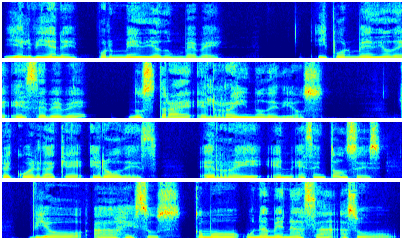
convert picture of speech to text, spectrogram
Y Él viene por medio de un bebé y por medio de ese bebé nos trae el reino de Dios. Recuerda que Herodes, el rey en ese entonces, vio a Jesús como una amenaza a su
